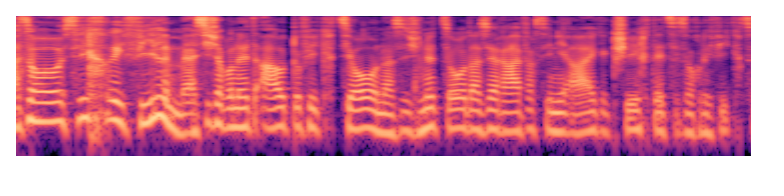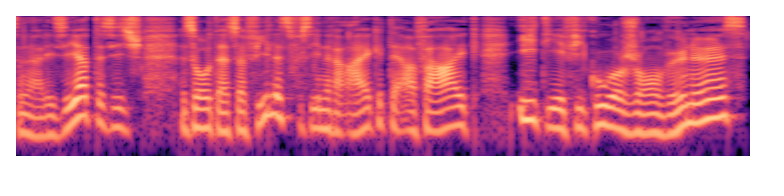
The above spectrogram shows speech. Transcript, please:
Also sicher in Filmen. Es ist aber nicht Autofiktion. Also es ist nicht so, dass er einfach seine eigene Geschichte jetzt so ein bisschen fiktionalisiert. Es ist so, dass er vieles von seiner eigenen Erfahrung in die Figur Jean Veneuse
